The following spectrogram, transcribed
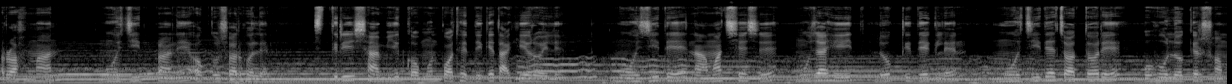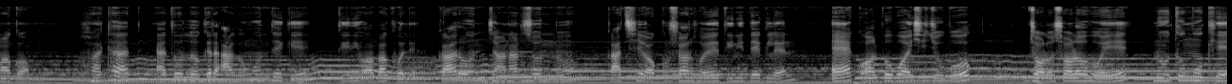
রহমান মসজিদ প্রাণে অগ্রসর হলেন। স্ত্রী স্বামীর গমন পথের দিকে তাকিয়ে রইলেন। মসজিদে নামাজ শেষে মুজাহিদ লোকটি দেখলেন মসজিদে চত্বরে বহু লোকের সমাগম। হঠাৎ এত লোকের আগমন দেখে তিনি অবাক হলেন। কারণ জানার জন্য কাছে অগ্রসর হয়ে তিনি দেখলেন, এক অল্প বয়সী যুবক জড়সড় হয়ে নতুন মুখে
